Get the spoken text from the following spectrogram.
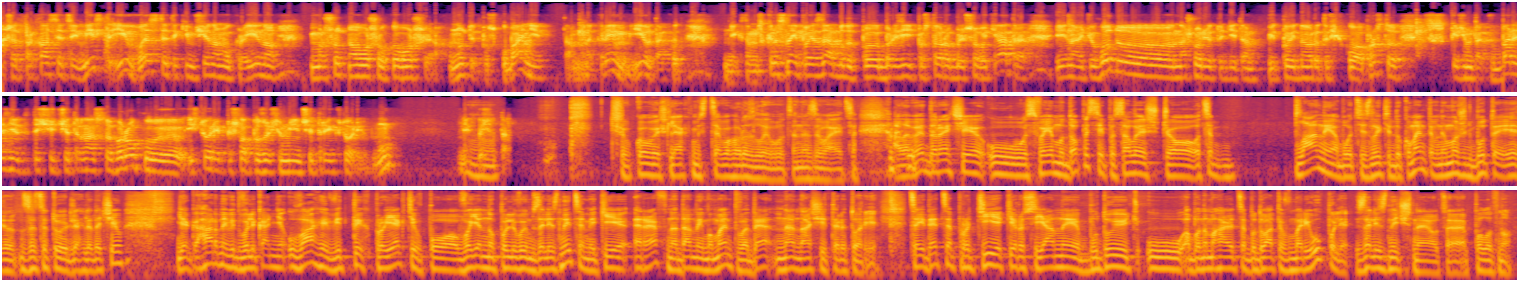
Щоб прокласти цей міст і ввести таким чином Україну маршрут нового шовкового шляху. Ну, типу, з Кубані, там на Крим, і отак, от як там скресні поїзда будуть поберезіть простору Большого театра, і навіть угоду наш уряд тоді там відповідно ратифікував. Просто, скажімо так, в березні 2014 року історія пішла по зовсім іншій траєкторії. Ну, якось mm. так. Шовковий шлях місцевого розливу це називається. Але ви, до речі, у своєму дописі писали, що оце. Плани або ці злиті документи вони можуть бути зацитую для глядачів як гарне відволікання уваги від тих проєктів по воєнно-польовим залізницям, які РФ на даний момент веде на нашій території. Це йдеться про ті, які росіяни будують у або намагаються будувати в Маріуполі залізничне оце полотно.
